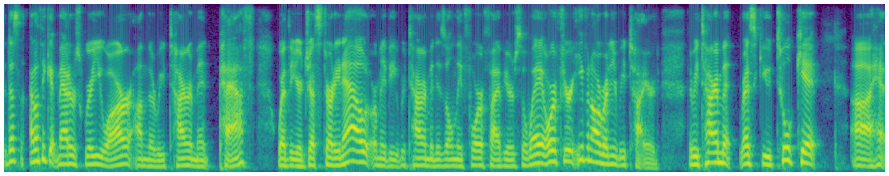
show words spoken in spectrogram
it doesn't I don't think it matters where you are on the retirement path, whether you're just starting out or maybe retirement is only 4 or 5 years away or if you're even already retired. The Retirement Rescue Toolkit uh, ha-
